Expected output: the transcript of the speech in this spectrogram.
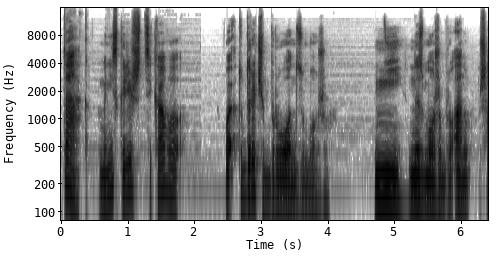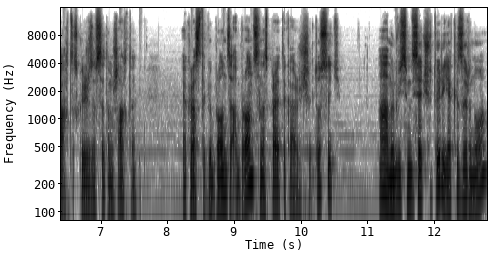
Так, мені скоріш цікаво. Ой, а тут, до речі, бронзу можу. Ні, не зможу бронзу. А, ну, шахта, скоріш за все, там шахта. Якраз таки бронза. А бронза, насправді кажучи, досить. А, 0,84, як і зерно.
